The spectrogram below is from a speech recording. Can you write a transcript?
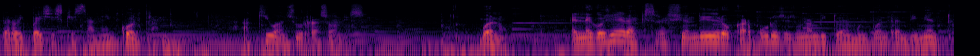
pero hay países que están en contra. Aquí van sus razones. Bueno, el negocio de la extracción de hidrocarburos es un ámbito de muy buen rendimiento.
